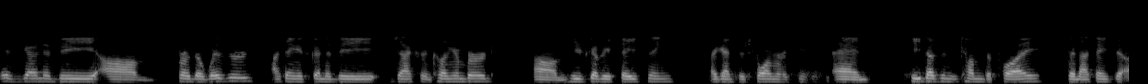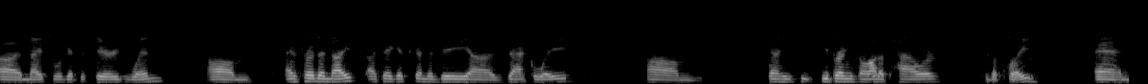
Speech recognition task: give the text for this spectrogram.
is going to be um, for the Wizards. I think it's going to be Jackson Klingenberg. Um, he's going to be facing against his former team, and if he doesn't come to play, then I think the uh, Knights will get the series win. Um, and for the Knights, I think it's going to be uh, Zach Wade. Um, yeah, he he brings a lot of power to the plate, and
